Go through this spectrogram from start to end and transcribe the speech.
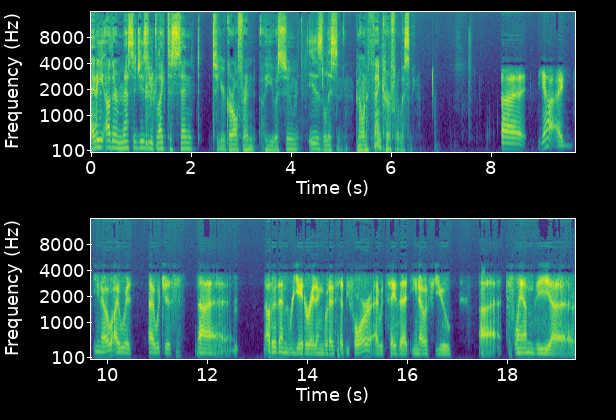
Any other messages you'd like to send to your girlfriend who you assume is listening? And I want to thank her for listening. Uh, yeah, I you know I would I would just uh, other than reiterating what I've said before, I would say that you know if you uh, slam the uh,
